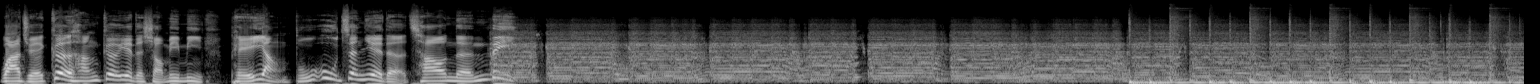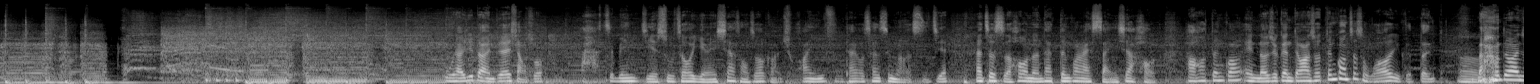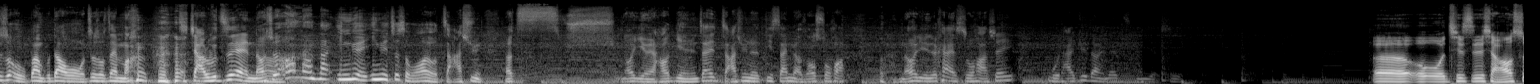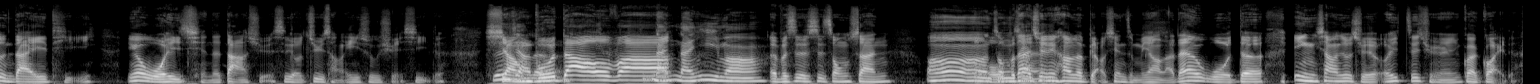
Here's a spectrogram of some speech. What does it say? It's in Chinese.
挖掘各行各业的小秘密，培养不务正业的超能力。舞台剧导演就在想说。这边结束之后，演员下场之后赶快去换衣服，他有三十秒的时间。那这时候呢，他灯光来闪一下好了，好好灯光，哎、欸，然后就跟灯光说：“灯光，这时候我要有个灯。嗯”然后灯光就说：“我办不到，哦我这时候在忙。”假如之类，然后说：“哦，那那音乐音乐，这时候我要有杂讯。”然后，然后演员好，演员在杂讯的第三秒之后说话，然后演员就开始说话。所以舞台剧导演在。呃，我我其实想要顺带一提。因为我以前的大学是有剧场艺术学系的，的，的，想不到吧？南南艺吗？呃，不是，是中山。哦、嗯，我不太确定他们的表现怎么样了，但是我的印象就觉得，哎、欸，这群人怪怪的。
